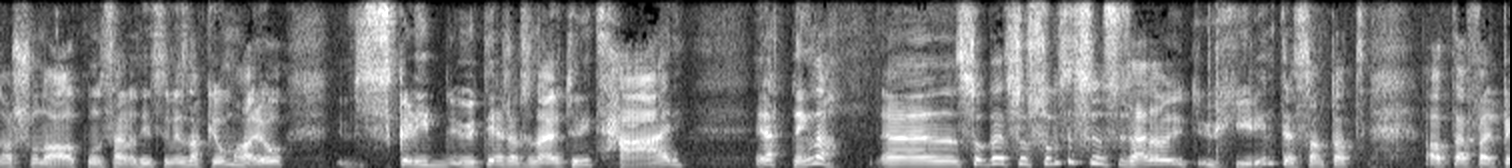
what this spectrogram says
nasjonalkonservatismen vi snakker om, har jo sklidd ut i en slags sånn autoritær retning. da. Eh, så, det, så Sånn sett syns jeg det er uhyre interessant at, at Frp,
